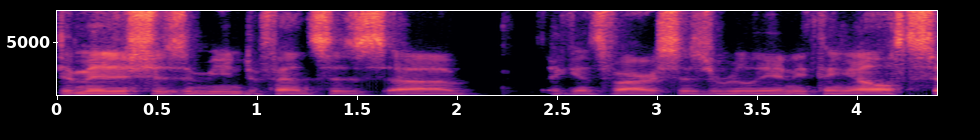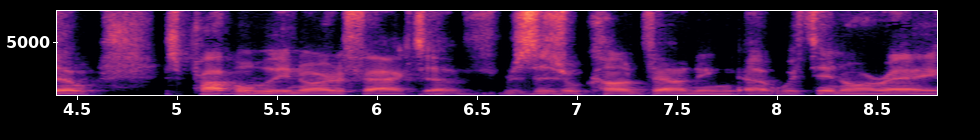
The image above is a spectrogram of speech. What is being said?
diminishes immune defenses. Uh, against viruses or really anything else. So it's probably an artifact of residual confounding uh, within RA.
